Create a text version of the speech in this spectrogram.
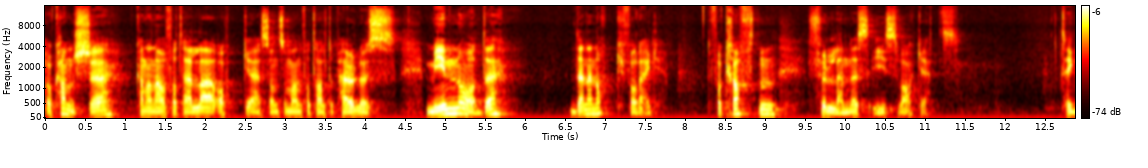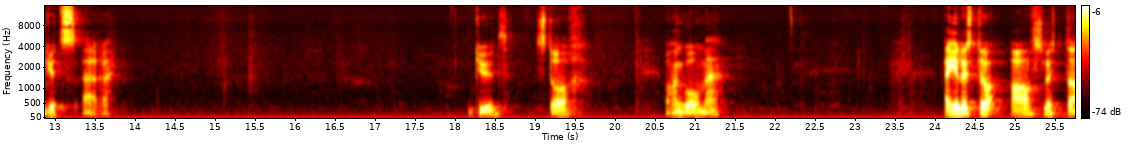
Og kanskje kan han også fortelle oss, sånn som han fortalte Paulus, min nåde, den er nok for deg. For kraften fullendes i svakhet. Til Guds ære. Gud står, og han går med. Jeg har lyst til å avslutte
